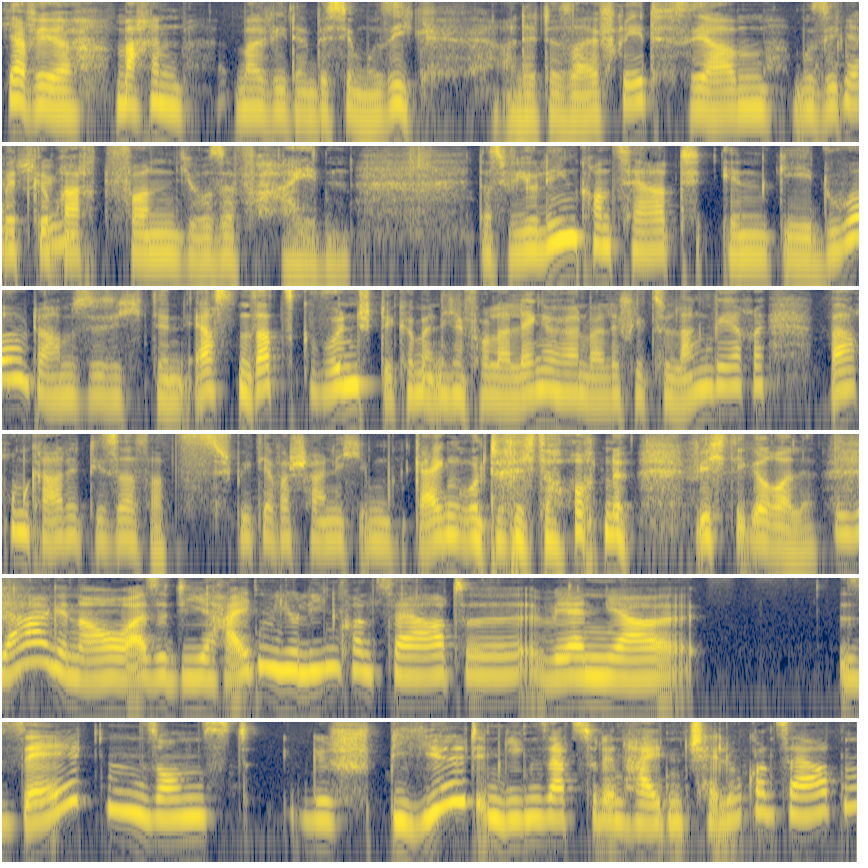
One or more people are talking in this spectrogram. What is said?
Ja, wir machen mal wieder ein bisschen Musik. Annette Seifried, Sie haben Musik ja, mitgebracht schön. von Josef Haydn. Das Violinkonzert in G-Dur, da haben Sie sich den ersten Satz gewünscht, den können wir nicht in voller Länge hören, weil er viel zu lang wäre. Warum gerade dieser Satz? Spielt ja wahrscheinlich im Geigenunterricht auch eine wichtige Rolle. Ja, genau. Also die Haydn-Violinkonzerte werden ja selten sonst gespielt, im Gegensatz zu den Haydn-Cello-Konzerten.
